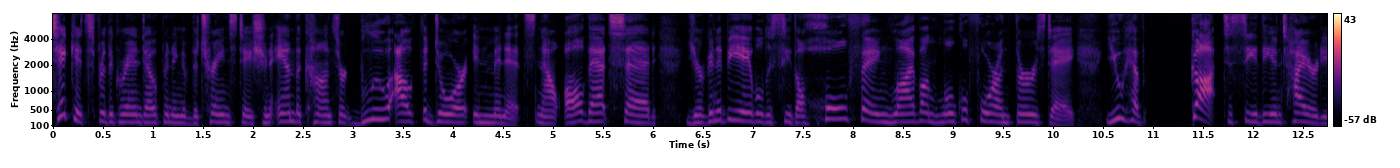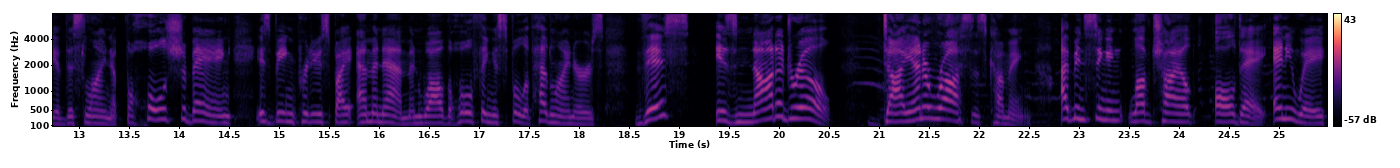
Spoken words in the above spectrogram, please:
Tickets for the grand opening of the train station and the concert blew out the door in minutes. Now, all that said, you're going to be able to see the whole thing live on Local 4 on Thursday. You have got to see the entirety of this lineup. The whole shebang is being produced by Eminem, and while the whole thing is full of headliners, this is not a drill. Diana Ross is coming. I've been singing Love Child all day. Anyway,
